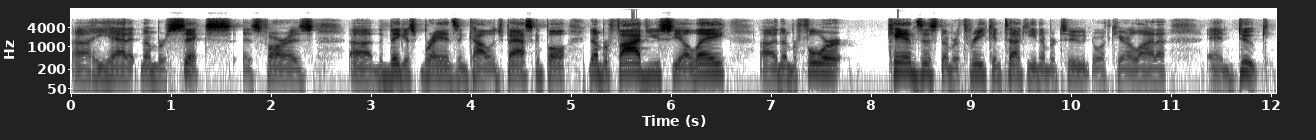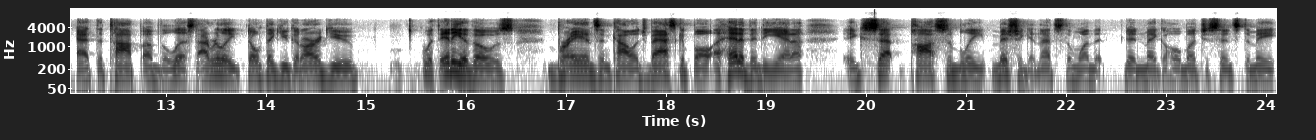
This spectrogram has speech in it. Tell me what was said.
Uh, he had at number six as far as uh, the biggest brands in college basketball. Number five, UCLA. Uh, number four, Kansas, number three, Kentucky, number two, North Carolina, and Duke at the top of the list. I really don't think you could argue with any of those brands in college basketball ahead of Indiana, except possibly Michigan. That's the one that didn't make a whole bunch of sense to me.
